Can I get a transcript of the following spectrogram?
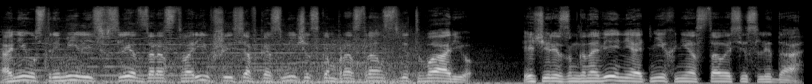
они устремились вслед за растворившейся в космическом пространстве тварью, и через мгновение от них не осталось и следа.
